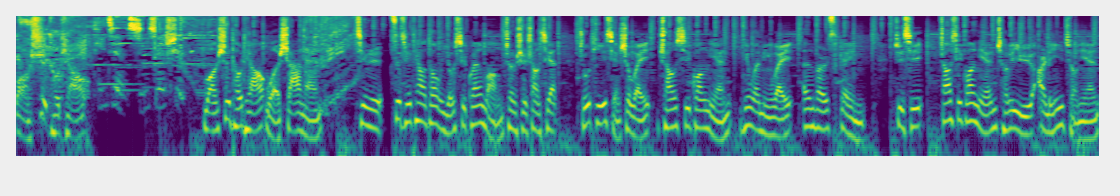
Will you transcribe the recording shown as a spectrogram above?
往事头条，听见新鲜事。往事头条，我是阿南。近日，字节跳动游戏官网正式上线，主体显示为“朝夕光年”，英文名为 Inverse Game。据悉，朝夕光年成立于二零一九年，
